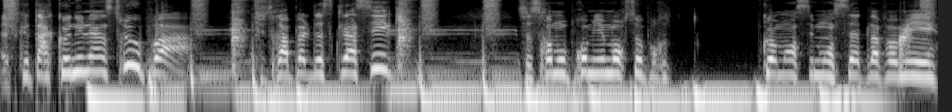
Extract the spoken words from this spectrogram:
Est-ce que t'as reconnu l'instru ou pas? Tu te rappelles de ce classique? Ce sera mon premier morceau pour commencer mon set, la famille.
